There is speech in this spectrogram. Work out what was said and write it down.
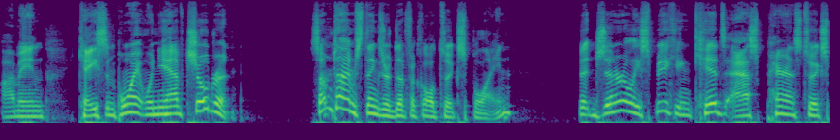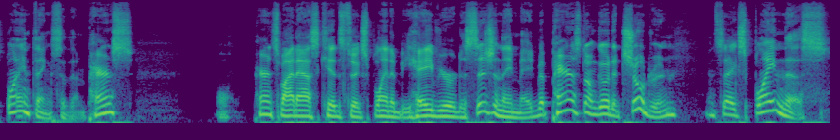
I mean, case in point, when you have children, sometimes things are difficult to explain, but generally speaking, kids ask parents to explain things to them. Parents, well, parents might ask kids to explain a behavior or decision they made, but parents don't go to children and say, explain this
